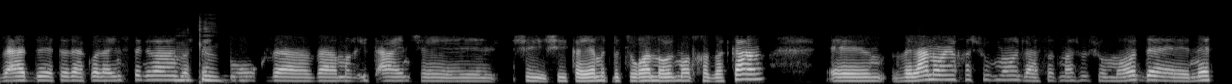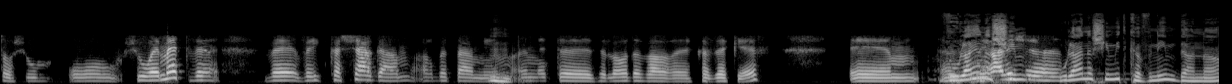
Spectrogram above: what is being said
ועד, אתה יודע, כל האינסטגרם, כן. והפייסבוק וה, והמראית עין ש, ש, שהיא קיימת בצורה מאוד מאוד חזקה. אמ, ולנו היה חשוב מאוד לעשות משהו שהוא מאוד אה, נטו, שהוא, הוא, שהוא אמת ו, ו, והיא קשה גם הרבה פעמים. Mm-hmm. האמת, אה, זה לא דבר אה, כזה כיף. אמ, ואולי אנשים, ש... אולי אנשים מתכוונים, דנה,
